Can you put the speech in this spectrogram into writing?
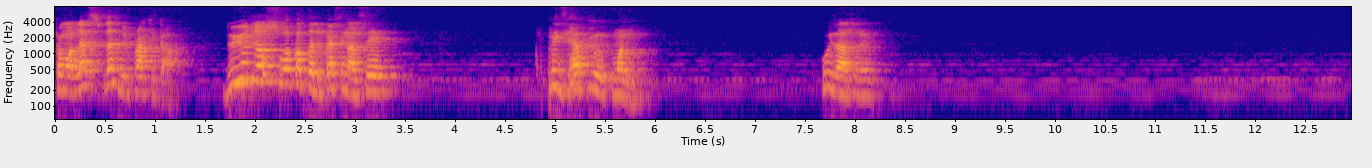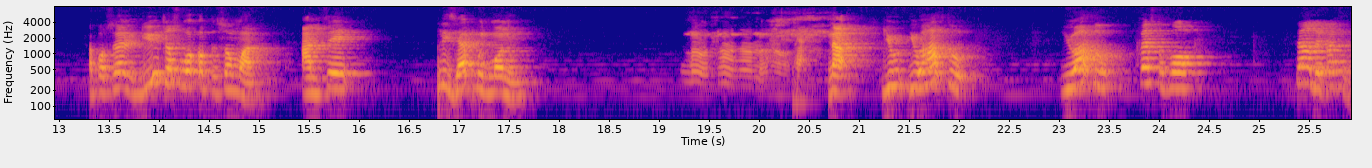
Come on, let's let's be practical. Do you just walk up to the person and say, please help me with money? Who is answering? Apostle, do you just walk up to someone and say, please help me with money? No, no, no, no, no. Now, you, you have to, you have to, first of all, tell the person.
